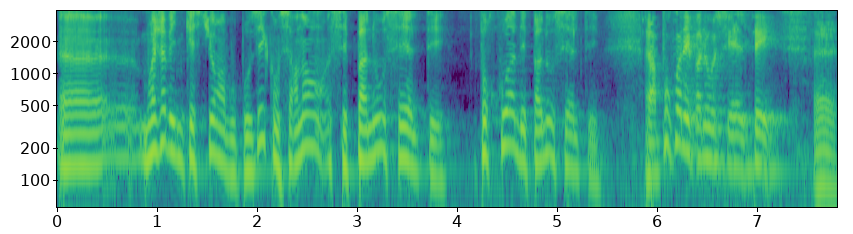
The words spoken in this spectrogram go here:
moi j'avais une question à vous poser concernant ces panneaux CLT. Pourquoi des panneaux CLT Alors pourquoi des panneaux CLT euh,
